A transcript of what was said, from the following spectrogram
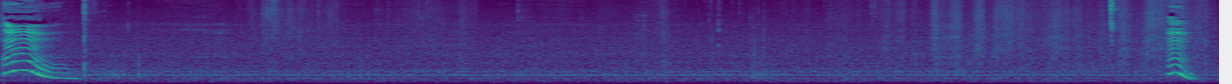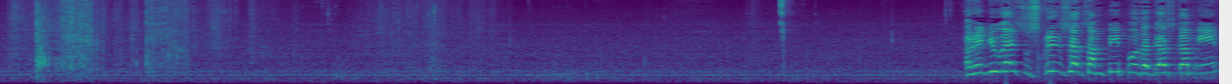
Mmm. Mmm. I need you guys to screenshot some people that just come in.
